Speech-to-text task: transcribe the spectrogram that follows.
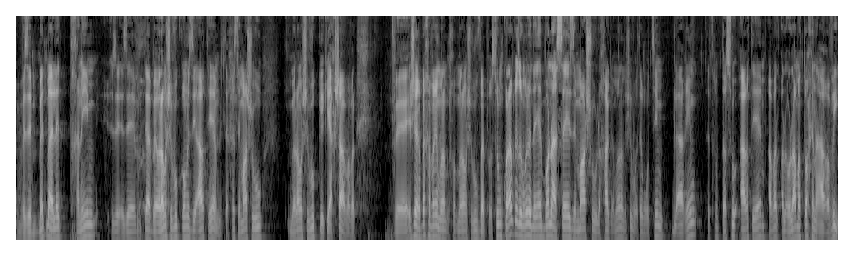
וזה באמת מעלה תכנים, זה, זה, אתה יודע, בעולם השיווק קוראים לזה RTM, להתייחס למשהו מעולם השיווק כעכשיו, אבל... ויש לי הרבה חברים מעולם השיווק והפרסום, כולם כזה אומרים לדניאל, בוא נעשה איזה משהו לחג. אמרו להם, תקשיבו, אתם רוצים להרים, תעשו RTM, אבל על עולם התוכן הערבי.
